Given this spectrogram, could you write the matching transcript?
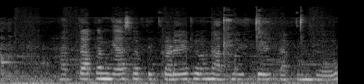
आता आपण गॅसवरती कढई ठेवून आतमध्ये तेल टाकून घेऊ.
